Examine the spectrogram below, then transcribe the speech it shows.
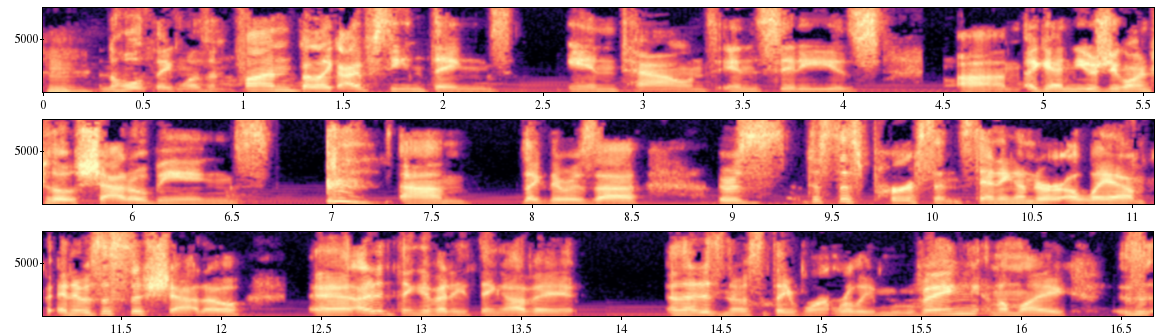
Hmm. and the whole thing wasn't fun. But like I've seen things in towns, in cities. Um, again, usually going to those shadow beings. um, like there was a there was just this person standing under a lamp, and it was just a shadow. And I didn't think of anything of it. And I just noticed that they weren't really moving, and I'm like, is it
